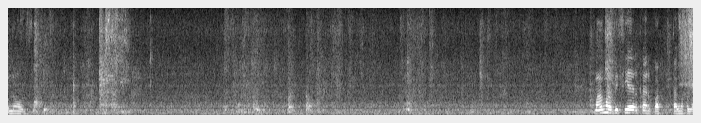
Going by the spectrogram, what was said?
இன்னும் ஒரு செட்டு மாமா பிஸியாக இருக்காருப்பா தங்கப்பிள்ள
